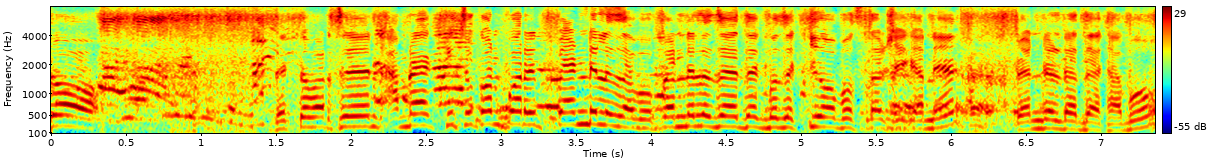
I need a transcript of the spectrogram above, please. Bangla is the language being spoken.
দেখতে পাচ্ছেন? আমরা কিছুক্ষণ পরে প্যান্ডেলে যাব। প্যান্ডেলে যেয়ে দেখব যে কি অবস্থা সেখানে। প্যান্ডেলটা দেখাবো।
